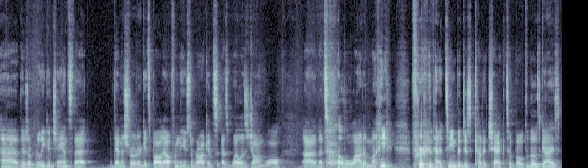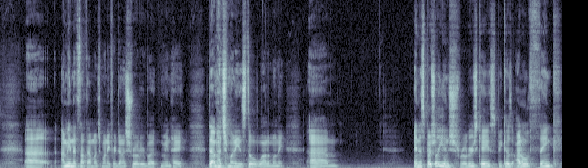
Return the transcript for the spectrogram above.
Uh, there's a really good chance that Dennis Schroeder gets bought out from the Houston Rockets as well as John Wall. Uh, that's a lot of money for that team to just cut a check to both of those guys. Uh, I mean, it's not that much money for Dennis Schroeder, but I mean, hey, that much money is still a lot of money. Um, and especially in Schroeder's case, because I don't think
